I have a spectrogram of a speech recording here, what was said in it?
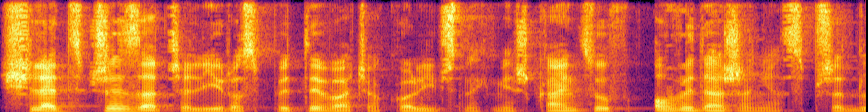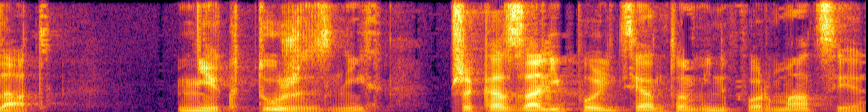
Śledczy zaczęli rozpytywać okolicznych mieszkańców o wydarzenia sprzed lat. Niektórzy z nich przekazali policjantom informację,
